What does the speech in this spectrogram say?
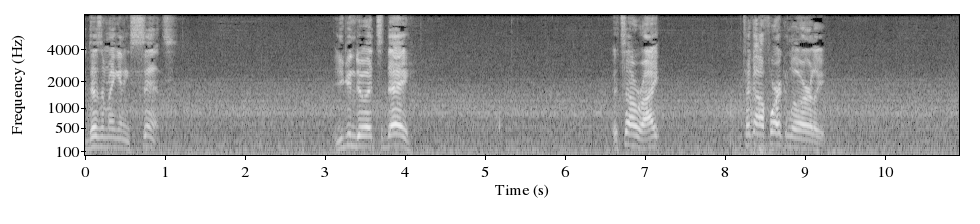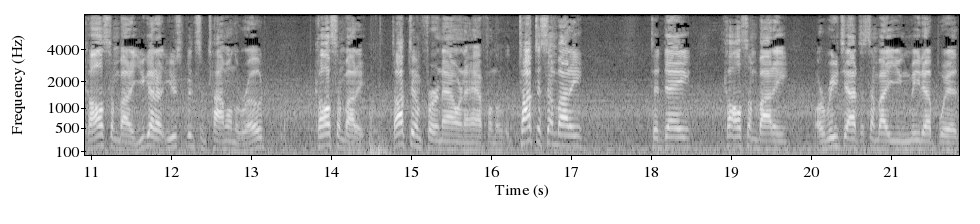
It doesn't make any sense. You can do it today. It's all right. Take off work a little early. Call somebody. You gotta. You spend some time on the road. Call somebody. Talk to them for an hour and a half on the. Talk to somebody today call somebody or reach out to somebody you can meet up with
